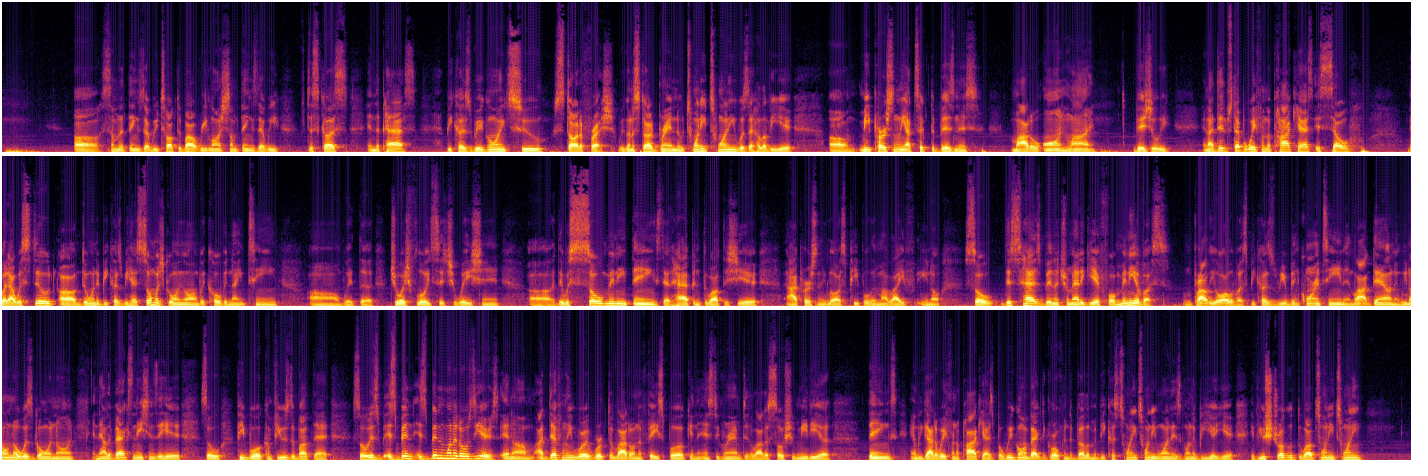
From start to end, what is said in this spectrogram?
uh, some of the things that we talked about, relaunch some things that we discussed in the past, because we're going to start afresh. We're going to start brand new. 2020 was a hell of a year. Um, me personally, I took the business model online visually, and I did step away from the podcast itself but I was still uh, doing it because we had so much going on with COVID 19, uh, with the George Floyd situation. Uh, there was so many things that happened throughout this year. I personally lost people in my life, you know. So this has been a traumatic year for many of us, probably all of us, because we've been quarantined and locked down and we don't know what's going on. And now the vaccinations are here. So people are confused about that. So it's it's been it's been one of those years, and um, I definitely worked a lot on the Facebook and the Instagram, did a lot of social media things, and we got away from the podcast. But we're going back to growth and development because 2021 is going to be your year. If you struggled throughout 2020,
